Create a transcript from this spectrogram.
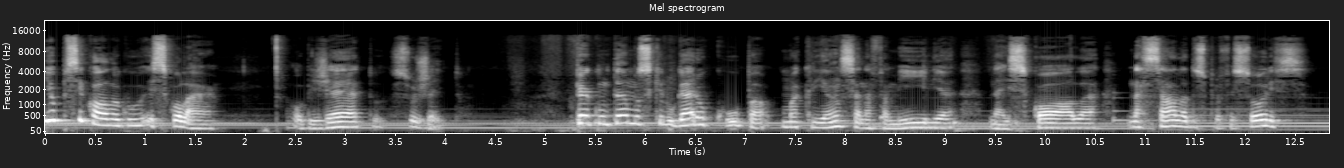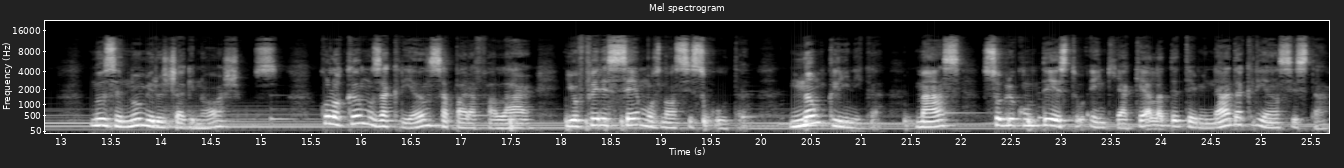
E o psicólogo escolar? Objeto, sujeito. Perguntamos que lugar ocupa uma criança na família, na escola, na sala dos professores? Nos inúmeros diagnósticos, colocamos a criança para falar e oferecemos nossa escuta, não clínica, mas sobre o contexto em que aquela determinada criança está.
